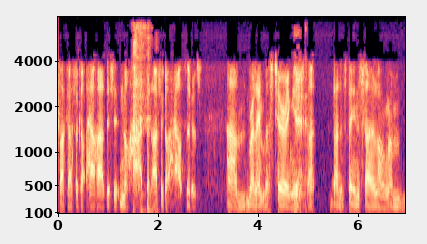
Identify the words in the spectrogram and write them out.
fuck, I forgot how hard this is. Not hard, but I forgot how sort of um, relentless touring is. Yeah. But but it's been so long. I'm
